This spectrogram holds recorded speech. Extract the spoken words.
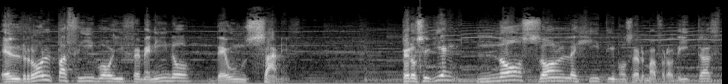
el rol pasivo y femenino de un sanif. Pero si bien no son legítimos hermafroditas,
